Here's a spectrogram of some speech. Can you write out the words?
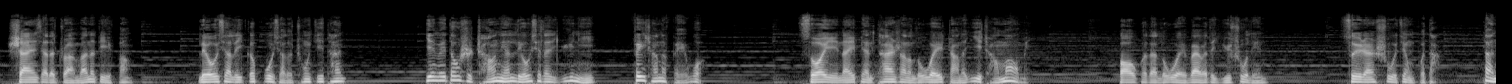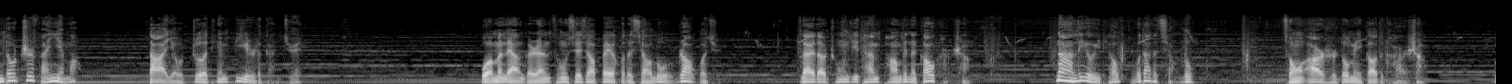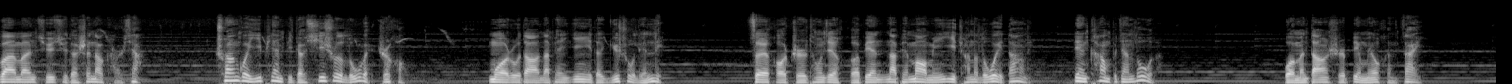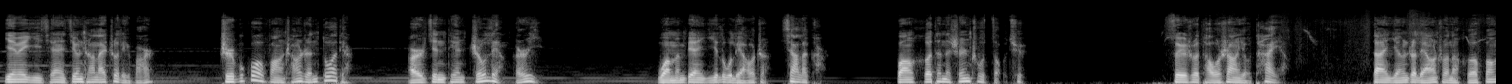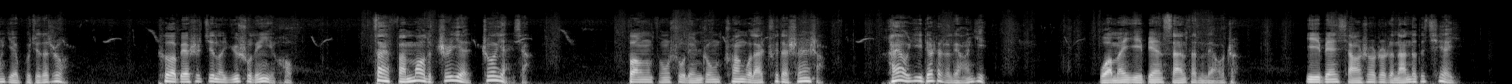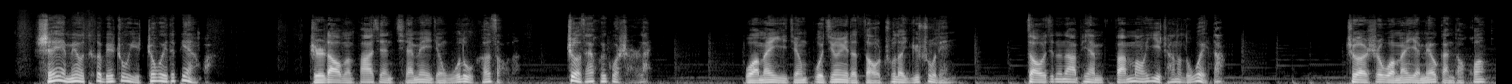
山下的转弯的地方。留下了一个不小的冲积滩，因为都是常年留下来的淤泥，非常的肥沃，所以那一片滩上的芦苇长得异常茂密，包括在芦苇外围的榆树林，虽然树径不大，但都枝繁叶茂，大有遮天蔽日的感觉。我们两个人从学校背后的小路绕过去，来到冲积滩旁边的高坎上，那里有一条不大的小路，从二十多米高的坎上，弯弯曲曲的伸到坎下。穿过一片比较稀疏的芦苇之后，没入到那片阴翳的榆树林里，最后直通进河边那片茂密异常的芦苇荡里，便看不见路了。我们当时并没有很在意，因为以前也经常来这里玩，只不过往常人多点而今天只有两个而已。我们便一路聊着下了坎，往河滩的深处走去。虽说头上有太阳，但迎着凉爽的河风也不觉得热。特别是进了榆树林以后，在繁茂的枝叶遮掩下，风从树林中穿过来，吹在身上，还有一点点的凉意。我们一边散散的聊着，一边享受着这难得的惬意，谁也没有特别注意周围的变化。直到我们发现前面已经无路可走了，这才回过神来。我们已经不经意的走出了榆树林，走进了那片繁茂异常的芦苇荡。这时我们也没有感到慌。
